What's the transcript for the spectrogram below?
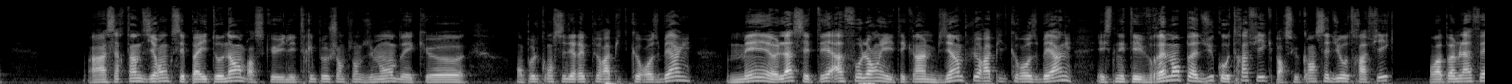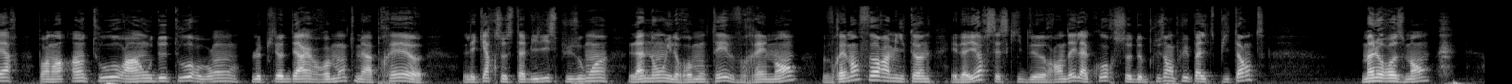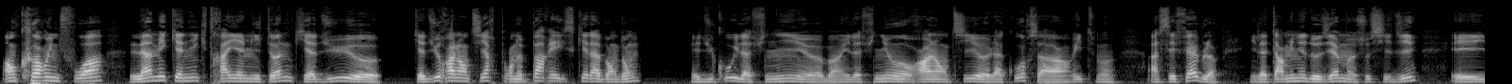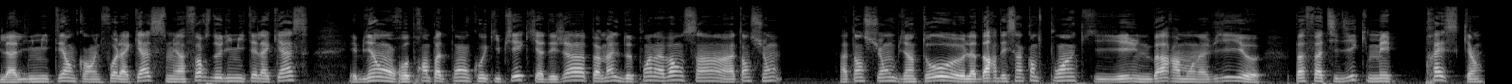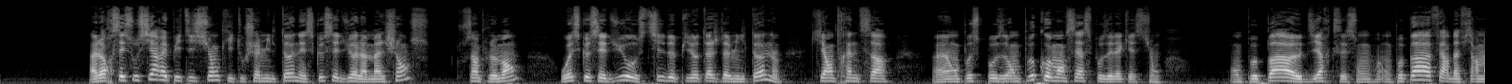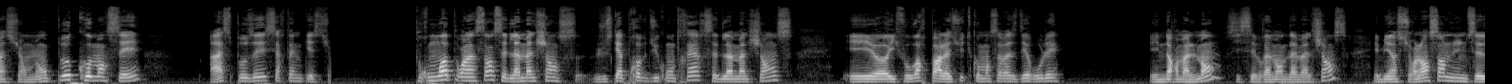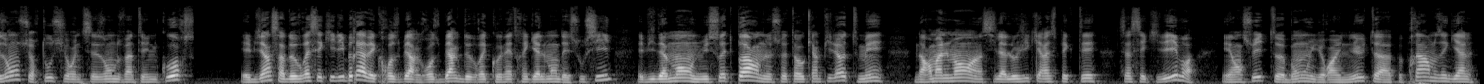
certains diront que c'est pas étonnant parce qu'il est triple champion du monde et que on peut le considérer plus rapide que Rosberg. Mais là, c'était affolant. Il était quand même bien plus rapide que Rosberg et ce n'était vraiment pas dû qu'au trafic parce que quand c'est dû au trafic, on va pas me la faire pendant un tour, un ou deux tours. Bon, le pilote derrière remonte, mais après euh, l'écart se stabilise plus ou moins. Là non, il remontait vraiment, vraiment fort Hamilton. Et d'ailleurs, c'est ce qui rendait la course de plus en plus palpitante. Malheureusement, encore une fois, la mécanique trahit Hamilton qui a dû euh, qui a dû ralentir pour ne pas risquer l'abandon. Et du coup, il a fini, euh, ben, il a fini au ralenti la course à un rythme assez faible. Il a terminé deuxième, ceci dit et il a limité encore une fois la casse, mais à force de limiter la casse, eh bien on reprend pas de points au coéquipier qui a déjà pas mal de points d'avance, hein. attention. Attention, bientôt euh, la barre des 50 points qui est une barre à mon avis euh, pas fatidique mais presque. Hein. Alors ces soucis à répétition qui touchent Hamilton, est-ce que c'est dû à la malchance, tout simplement, ou est-ce que c'est dû au style de pilotage d'Hamilton qui entraîne ça? Hein, On peut se poser, on peut commencer à se poser la question. On peut pas euh, dire que c'est son, on peut pas faire d'affirmation, mais on peut commencer à se poser certaines questions. Pour moi, pour l'instant, c'est de la malchance. Jusqu'à preuve du contraire, c'est de la malchance. Et euh, il faut voir par la suite comment ça va se dérouler. Et normalement, si c'est vraiment de la malchance, eh bien sur l'ensemble d'une saison, surtout sur une saison de 21 courses, eh bien ça devrait s'équilibrer avec Rosberg. Rosberg devrait connaître également des soucis. Évidemment, on ne lui souhaite pas, on ne le souhaite à aucun pilote, mais normalement, hein, si la logique est respectée, ça s'équilibre. Et ensuite, bon, il y aura une lutte à, peu près armes égales.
